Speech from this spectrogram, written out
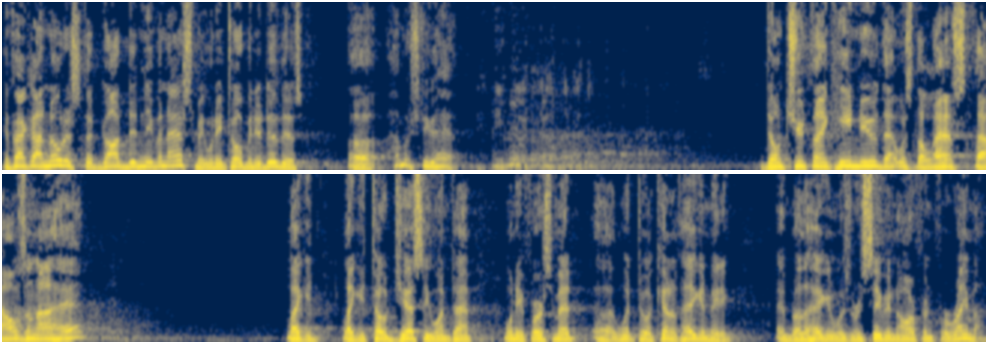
In fact, I noticed that God didn't even ask me when He told me to do this, uh, how much do you have? Don't you think He knew that was the last thousand I had? Like he, like he told Jesse one time when he first met, uh, went to a Kenneth Hagin meeting, and Brother Hagin was receiving an offering for Rhema.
